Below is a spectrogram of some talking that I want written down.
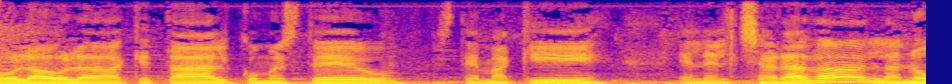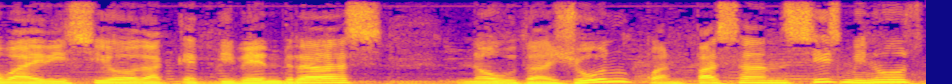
Hola, què tal? Com esteu? Estem aquí en el Xarada, en la nova edició d'aquest divendres 9 de juny, quan passen 6 minuts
